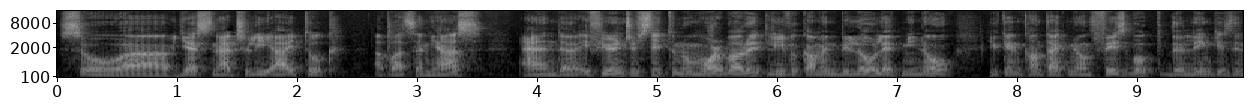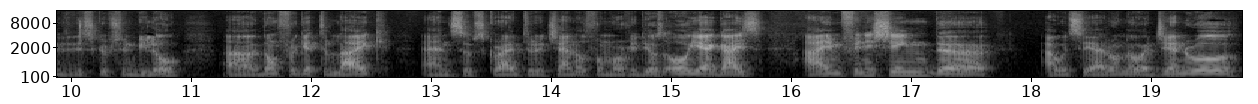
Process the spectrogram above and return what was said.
So uh, yes, naturally I took Apat Sannyas and uh, if you're interested to know more about it, leave a comment below, let me know. You can contact me on Facebook, the link is in the description below. Uh, don't forget to like and subscribe to the channel for more videos. Oh yeah guys, I'm finishing the, I would say, I don't know, a general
